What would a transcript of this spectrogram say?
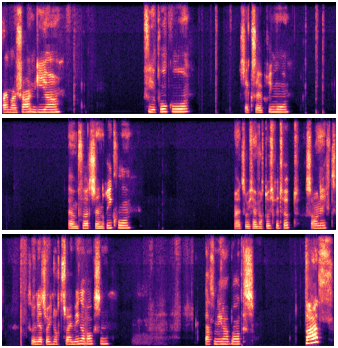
Einmal Schalengier. 4 Poco. 6 El Primo. Ähm, 14 Rico. Jetzt habe ich einfach durchgetippt. Ist auch nichts. So, und jetzt habe ich noch zwei Megaboxen. Erste Megabox. Was?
